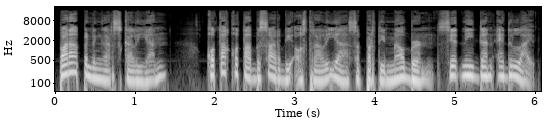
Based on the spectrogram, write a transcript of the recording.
Para pendengar sekalian, kota-kota besar di Australia seperti Melbourne, Sydney, dan Adelaide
